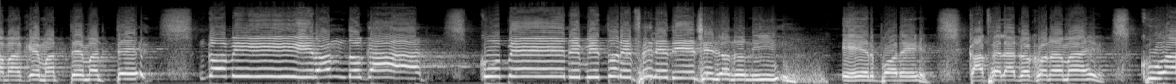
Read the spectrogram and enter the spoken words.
আমাকে মারতে মারতে গভীর অন্ধকার, কূপের ভিতরে ফেলে দিয়েছে জননী। এরপরে কাফেলা যখন আমায় কুয়া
